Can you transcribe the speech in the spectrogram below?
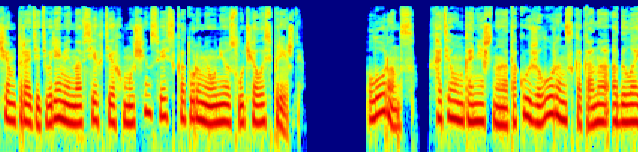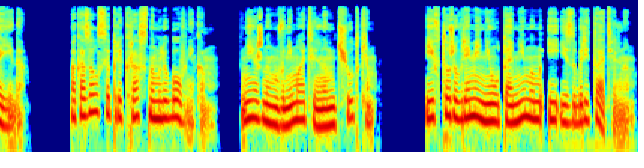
чем тратить время на всех тех мужчин, связь с которыми у нее случалась прежде. Лоренс, хотя он, конечно, такой же Лоренс, как она Аделаида, оказался прекрасным любовником, нежным, внимательным, чутким и в то же время неутомимым и изобретательным.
